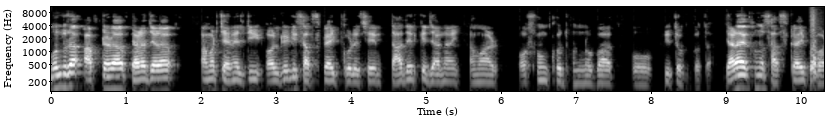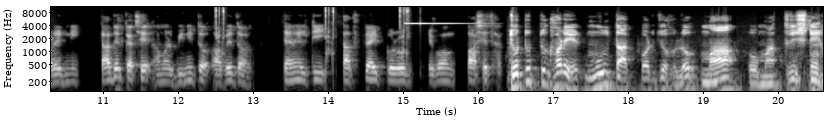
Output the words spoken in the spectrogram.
বন্ধুরা, আপনারা, যারা যারা আমার চ্যানেলটি অলরেডি সাবস্ক্রাইব করেছেন, তাদেরকে জানাই আমার অসংখ্য ধন্যবাদ ও কৃতজ্ঞতা। যারা এখনও সাবস্ক্রাইব করেননি, তাদের কাছে আমার বিনীত আবেদন, চ্যানেলটি সাবস্ক্রাইব করুন এবং পাশে থাকুন। চতুর্থ ঘরের মূল তাৎপর্য হলো মা ও মাতৃস্নেহ,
